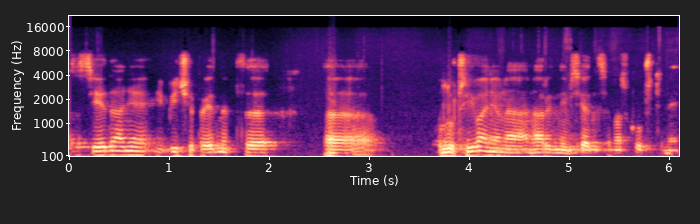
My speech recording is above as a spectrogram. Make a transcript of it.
zasjedanje i bit će predmet odlučivanja na narednim sjednicama Skupštine.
